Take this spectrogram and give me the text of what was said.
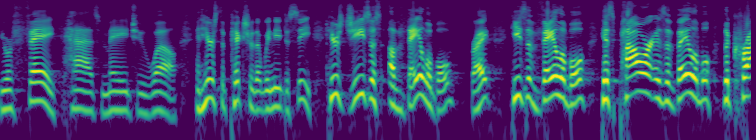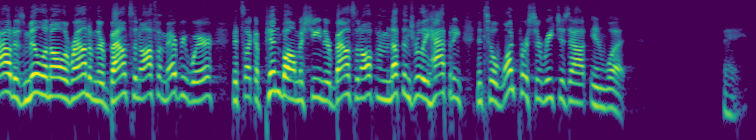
Your faith has made you well. And here's the picture that we need to see. Here's Jesus available, right? He's available. His power is available. The crowd is milling all around him. They're bouncing off him everywhere. It's like a pinball machine. They're bouncing off him. Nothing's really happening until one person reaches out in what? Faith.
